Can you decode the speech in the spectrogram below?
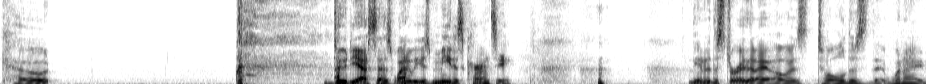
coat. Dude, yeah, says, why do we use meat as currency? the end of the story that I always told is that when I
